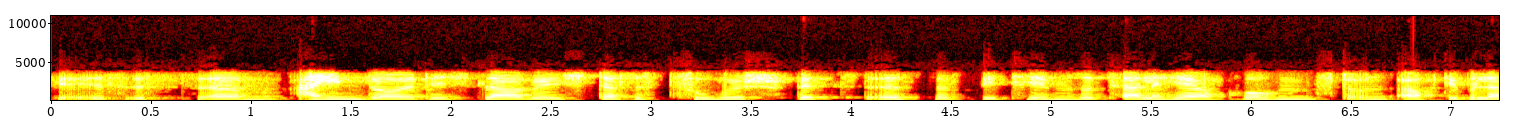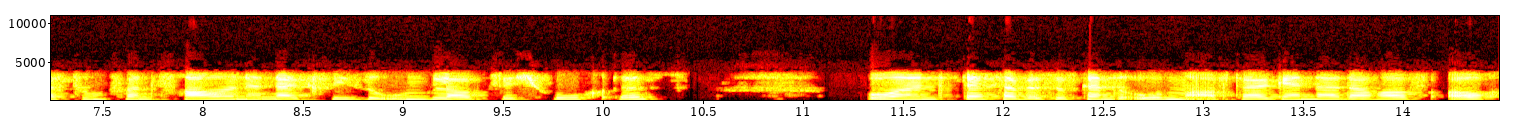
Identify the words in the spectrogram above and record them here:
Es, ist ähm, eindeutig, glaube ich, dass es zugespitzt ist, dass die Themen soziale Herkunft und auch die Belastung von Frauen in der Krise unglaublich hoch ist. Und deshalb ist es ganz oben auf der Agenda darauf auch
